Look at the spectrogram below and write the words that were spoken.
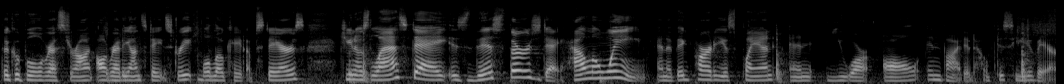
The Kabul restaurant, already on State Street, will locate upstairs. Gino's last day is this Thursday, Halloween, and a big party is planned, and you are all invited. Hope to see you there.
